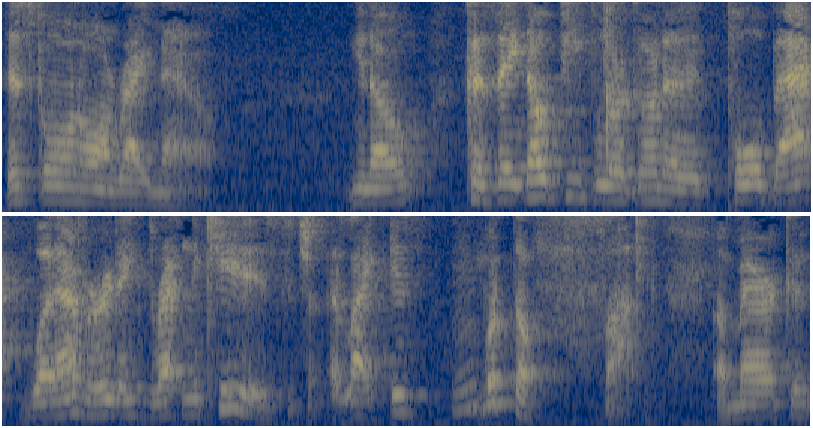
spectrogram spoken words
that's going on right now. You know, because they know people are gonna pull back, whatever. They threaten the kids to try, like, is mm-hmm. what the fuck, America?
